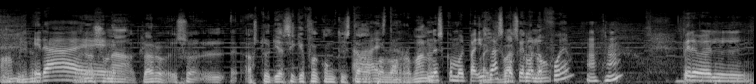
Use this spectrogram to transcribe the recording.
Ah, mira. Era Bueno, es eh, una, claro, eso, Asturias sí que fue conquistada Ah, por está. los romanos. No es como el País, Vasco, que no, lo fue. Pero el-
